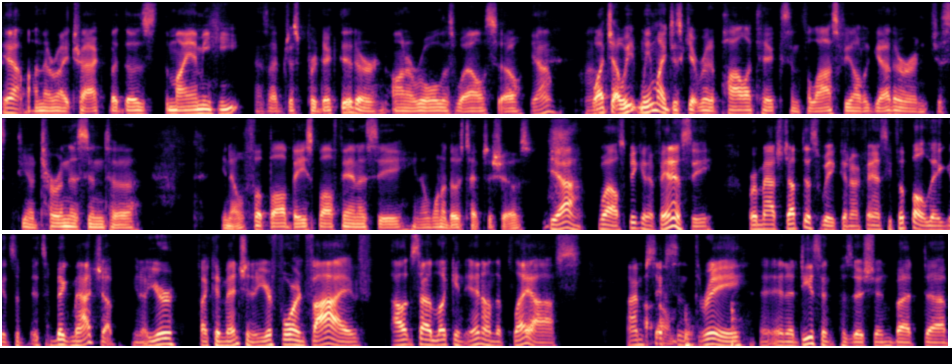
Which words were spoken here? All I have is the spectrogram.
yeah, on the right track, but those the Miami Heat, as I've just predicted, are on a roll as well. So yeah. Well, watch out. We, we might just get rid of politics and philosophy altogether and just, you know, turn this into, you know, football, baseball, fantasy, you know, one of those types of shows. Yeah. Well, speaking of fantasy, we're matched up this week in our fantasy football league. It's a it's a big matchup. You know, you're if I could mention it, you're four and five outside looking in on the playoffs. I'm 6 Uh-oh. and three in a decent position, but uh,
